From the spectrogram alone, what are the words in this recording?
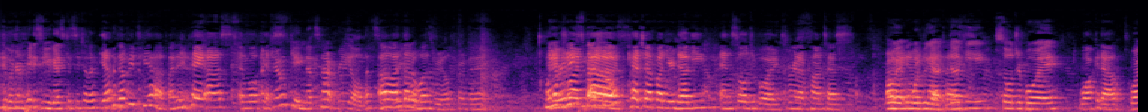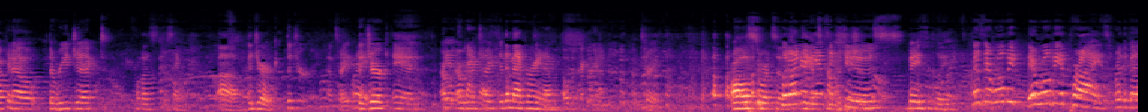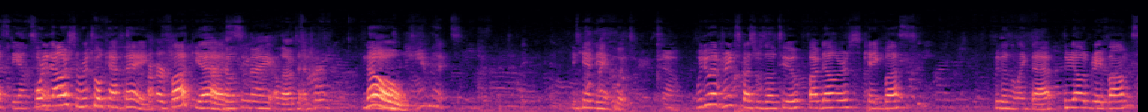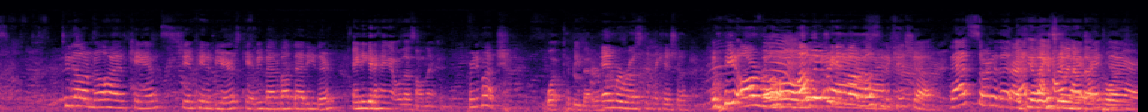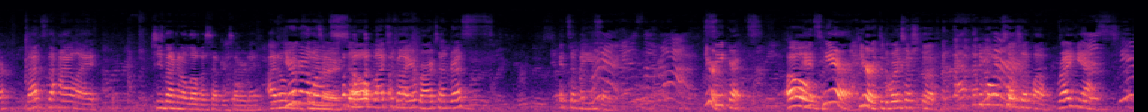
People are gonna pay to see you guys kiss each other. Yeah. WTF? I You didn't. pay us, and we'll I'm joking. That's not real. That's not Oh, not I thought it was real for a minute. And We have drink everyone, uh, catch up on your Dougie and Soldier Boy, because we're gonna have contests. Oh, wait, what do we got? contest. Dougie, Soldier Boy, Walk it out. Walk It Out, The Reject, Well, that's the same. Uh, the jerk. The Jerk. That's right. The Jerk and are, are we gonna try contest. The Macarena. Oh, the Macarena. That's right. All sorts of Put on your dance dancing competitions. shoes. Basically, Because there will be there will be a prize for the best dancer. forty dollars to Ritual Cafe. Are- are- Fuck Are yes. Kelsey and I allowed to enter? No, Damn it. You can't I dance. quit. No. We do have drink specials though too. Five dollars cake bus. Who doesn't like that? Three dollar grape bombs. Two dollar mill High cans, champagne and beers. Can't be mad about that either. And you get to hang out with us all night. Pretty much. What could be better? And we're roasting Nikisha. We are roasting. Oh, How did we forget about roasting Nikisha? That's sort of the. I feel like it's really not that right important. There. That's the highlight. She's not gonna love us after Saturday. I don't. Know. You're think gonna so learn so much about your bartendress. It's amazing. Here. Secrets. Oh, It's here Here at the Des Moines Social Club. at the Des Moines Social Club. right here. Yes.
